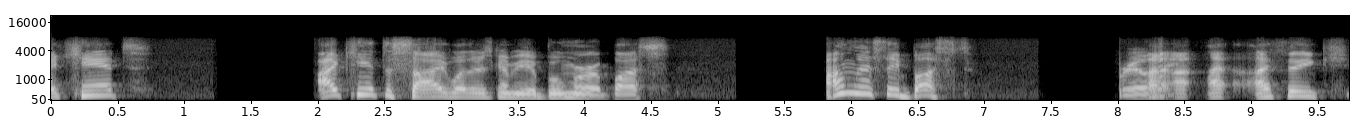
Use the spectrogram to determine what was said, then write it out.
I can't. I can't decide whether it's gonna be a boomer or a bust. I'm gonna say bust. Really? I, I I think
